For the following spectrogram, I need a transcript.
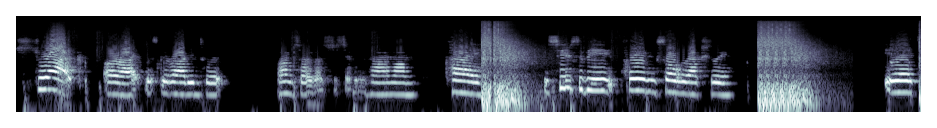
Strike. Alright, let's get right into it. I'm sorry guys, just checking the time, um, Okay. It seems to be pretty solid actually. It's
